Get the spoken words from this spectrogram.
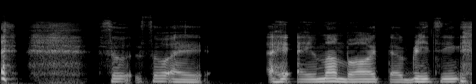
so so I I I remember the greeting.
